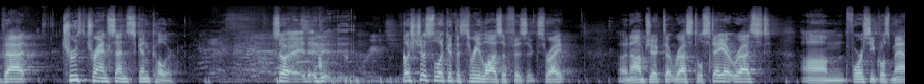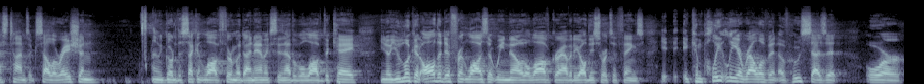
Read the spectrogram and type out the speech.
that truth transcends skin color. So uh, let's just look at the three laws of physics, right? An object at rest will stay at rest. Um, force equals mass times acceleration and we go to the second law of thermodynamics, the inevitable law of decay. You know, you look at all the different laws that we know, the law of gravity, all these sorts of things. It, it completely irrelevant of who says it or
